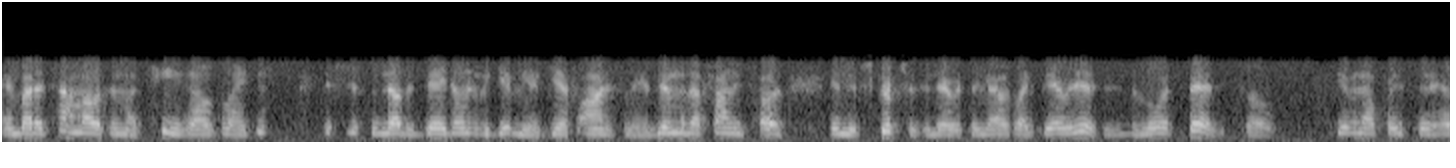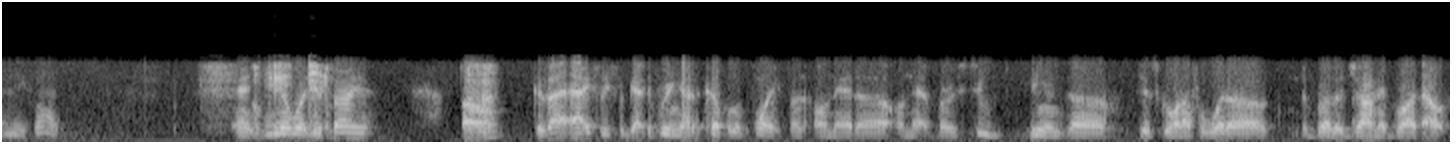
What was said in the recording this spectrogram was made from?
And by the time I was in my teens, I was like, this it's just another day. Don't even give me a gift, honestly. And then when I finally saw it in the scriptures and everything, I was like, there it is. The Lord said it. So, giving out praise to the Heavenly Father. And okay. you know what, Josiah? Uh-huh. Because I actually forgot to bring out a couple of points on, on that uh, on that verse too, being uh, just going off of what uh, the brother John had brought out.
